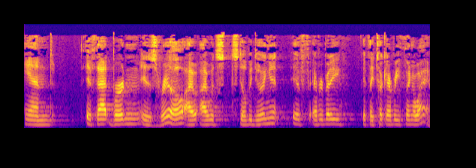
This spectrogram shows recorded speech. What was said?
And if that burden is real, I, I would still be doing it if everybody, if they took everything away.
